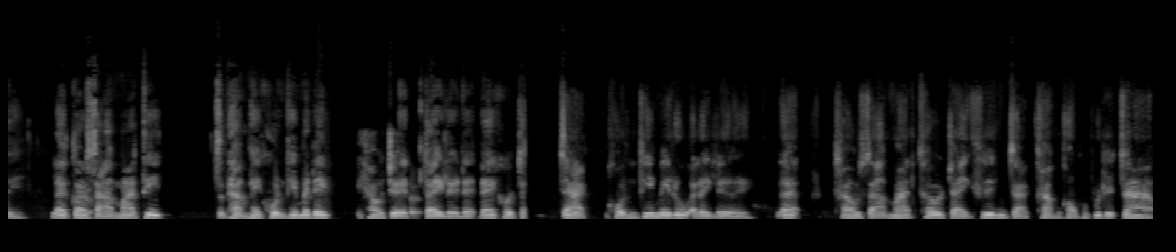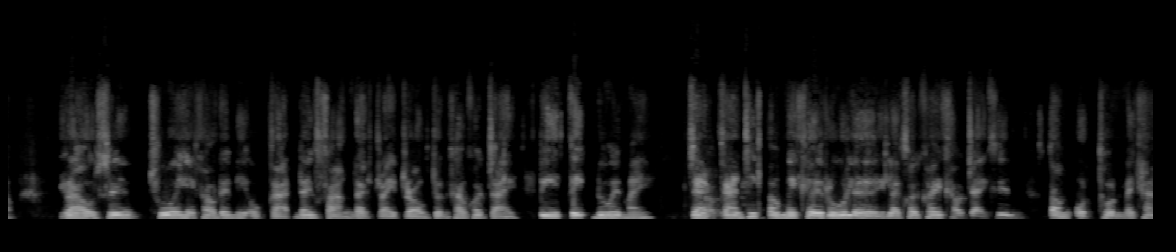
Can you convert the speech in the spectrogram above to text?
ย แล้วก็สามารถที่ จะทำให้คนที่ไม่ได้เข้าใจใจเลยได้ได้เข้าใจจากคนที่ไม่รู้อะไรเลย และเขาสามารถเข้าใจขึ้นจากคำของพระพุทธเจ้า เราซึ่งช่วยให้เขาได้มีโอกาสได้ฟังและไตรตรองจนเขาเข้าใจปีติด้วยไหมจากการที่เขาไม่เคยรู้เลย และค่อยๆเข้าใจขึ้น ต้องอดทนไหมคะ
